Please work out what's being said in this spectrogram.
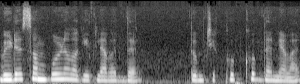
व्हिडिओ संपूर्ण बघितल्याबद्दल तुमचे खूप खूप धन्यवाद.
